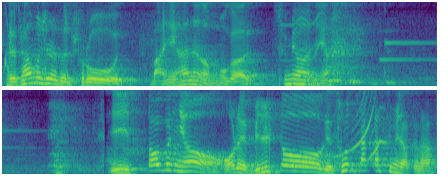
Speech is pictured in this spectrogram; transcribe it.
근데 사무실에서 주로 많이 하는 업무가 수면이야? 이 떡은요 원래 밀떡에 손 닦았습니다 아까 다.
